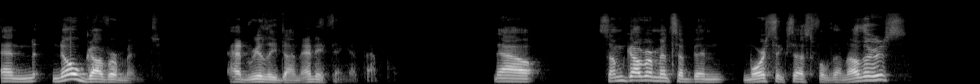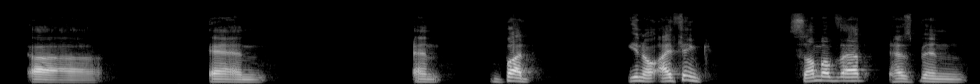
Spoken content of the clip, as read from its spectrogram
And no government had really done anything at that point. Now, some governments have been more successful than others uh, and and but you know i think some of that has been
